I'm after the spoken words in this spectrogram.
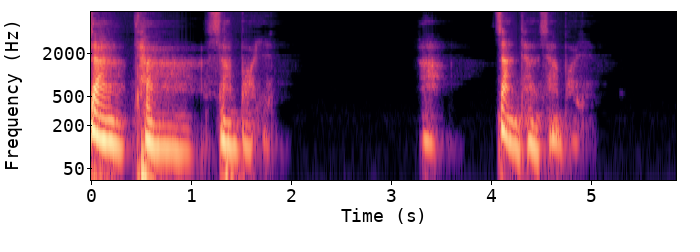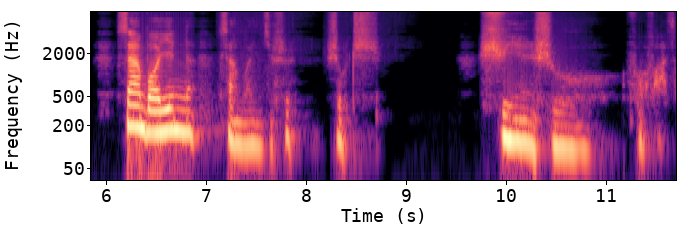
赞叹三宝音，啊，赞叹三宝音。三宝音呢？三宝音就是受持、宣说佛法者。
